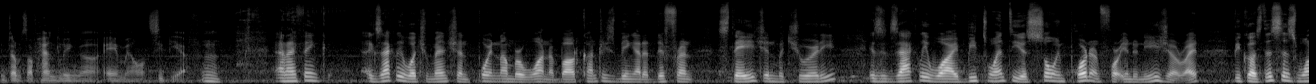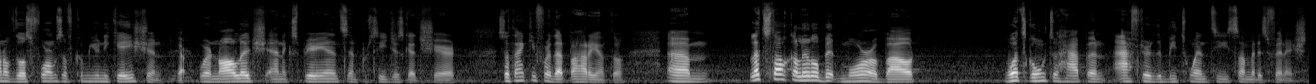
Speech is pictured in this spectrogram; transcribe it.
in terms of handling uh, AML, CTF. Mm. And I think exactly what you mentioned, point number one, about countries being at a different stage in maturity, is exactly why B20 is so important for Indonesia, right? Because this is one of those forms of communication yep. where knowledge and experience and procedures get shared. So thank you for that, Pak Haryanto. Um, let's talk a little bit more about what's going to happen after the B20 summit is finished.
